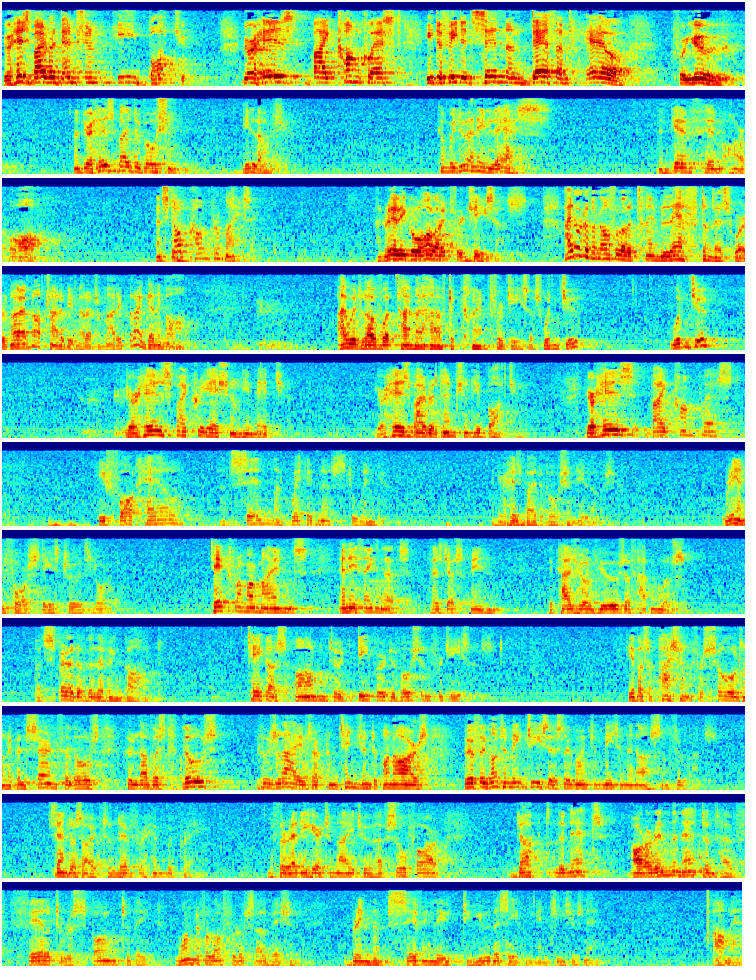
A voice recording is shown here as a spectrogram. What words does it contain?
You're his by redemption. He bought you. You're his by conquest. He defeated sin and death and hell for you. And you're his by devotion. He loves you. Can we do any less than give him our all? And stop compromising and really go all out for Jesus. I don't have an awful lot of time left in this world. Now, I'm not trying to be melodramatic, but I'm getting on. I would love what time I have to count for Jesus, wouldn't you? Wouldn't you? You're His by creation, He made you. You're His by redemption, He bought you. You're His by conquest. He fought hell and sin and wickedness to win you. And you're His by devotion, He loves you. Reinforce these truths, Lord. Take from our minds anything that has just been the casual views of Haddon Wilson. But Spirit of the living God, take us on to deeper devotion for Jesus. Give us a passion for souls and a concern for those who love us, those whose lives are contingent upon ours, who, if they're going to meet Jesus, they're going to meet him in us and through us. Send us out to live for him, we pray. And if there are any here tonight who have so far ducked the net or are in the net and have failed to respond to the wonderful offer of salvation, bring them savingly to you this evening in Jesus' name. Amen.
